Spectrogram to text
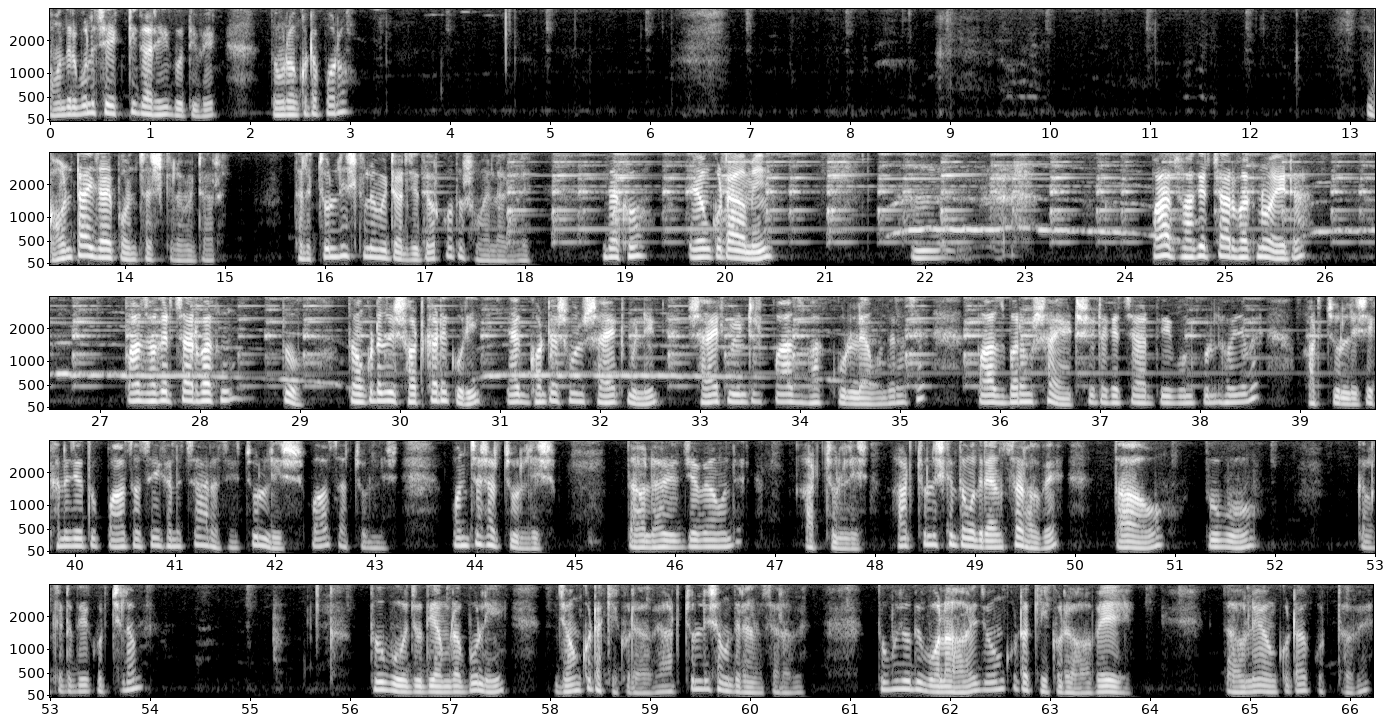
আমাদের বলেছে একটি গাড়ির গতিবেগ। তোমরা অঙ্কটা পড়ো। ঘন্টায় যায় পঞ্চাশ কিলোমিটার। তাহলে চল্লিশ কিলোমিটার যেতে ওর কত সময় লাগবে? দেখো, এই অঙ্কটা আমি পাঁচ ভাগের চার ভাগ নয় এটা। পাঁচ ভাগের চার ভাগ তো তো অঙ্কটা যদি শর্টকাটে করি, এক ঘণ্টার সমান ষাট মিনিট, ষাট মিনিটের পাঁচ ভাগ করলে আমাদের আছে পাঁচ বারং ষাট, সেটাকে চার দিয়ে গুণ করলে হয়ে যাবে আটচল্লিশ। এখানে যেহেতু পাঁচ আছে, এখানে চার আছে, চল্লিশ, পাঁচ আর চল্লিশ, পঞ্চাশ আর চল্লিশ, তাহলে হয়ে যাবে আমাদের আটচল্লিশ। আটচল্লিশ কিন্তু আমাদের অ্যান্সার হবে, তাও তবুও ক্যালকুলেটর দিয়ে করছিলাম। তবুও যদি আমরা বলি যে অঙ্কটা কী করে হবে? আটচল্লিশ আমাদের অ্যান্সার হবে। তবু যদি বলা হয় যে অঙ্কটা কী করে হবে? তাহলে অঙ্কটা করতে হবে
